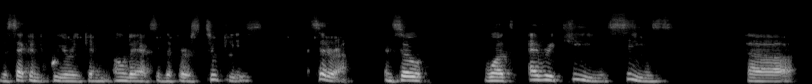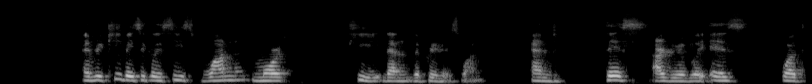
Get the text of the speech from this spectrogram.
The second query can only access the first two keys, etc. And so what every key sees, uh, every key basically sees one more key than the previous one. And this arguably is what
